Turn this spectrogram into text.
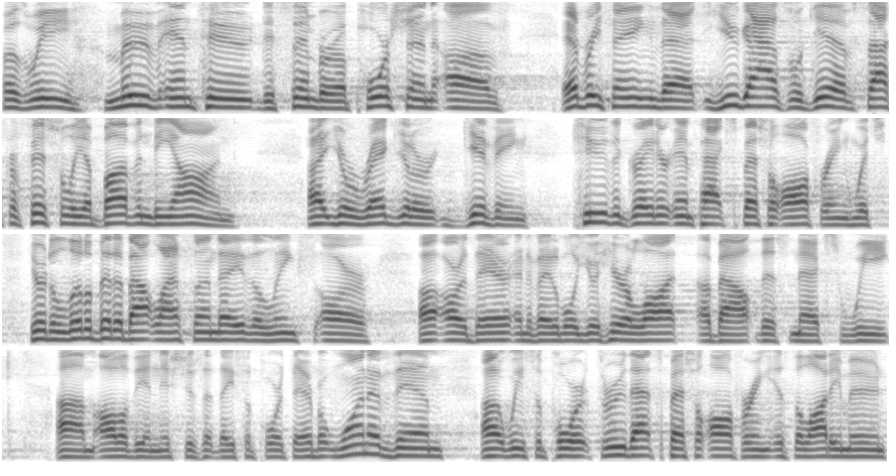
As we move into December, a portion of everything that you guys will give sacrificially above and beyond uh, your regular giving to the Greater Impact Special Offering, which you heard a little bit about last Sunday. The links are, uh, are there and available. You'll hear a lot about this next week, um, all of the initiatives that they support there. But one of them uh, we support through that special offering is the Lottie Moon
